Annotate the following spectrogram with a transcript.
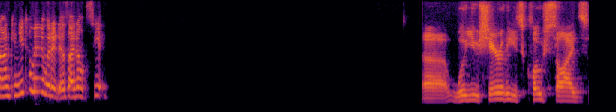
John, can you tell me what it is? I don't see it. Uh, will you share these close sides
